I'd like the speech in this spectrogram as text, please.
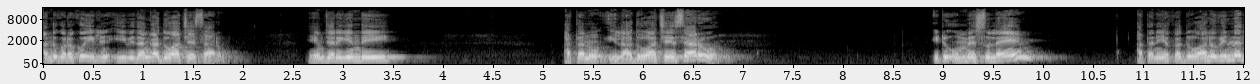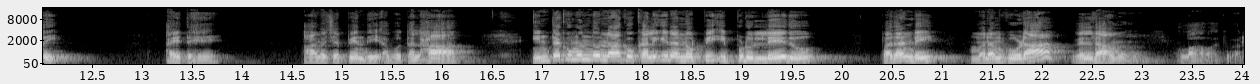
అందుకొరకు ఈ విధంగా దువా చేశారు. ఏం జరిగింది? అతను ఇలా దువా చేశారు. ఇటు ఉమ్మె సులేం అతని యొక్క దువాలు విన్నది. అయితే ఆమె చెప్పింది అబు తల్హా ఇంతకు ముందు నాకు కలిగిన నొప్పి ఇప్పుడు లేదు. పదండి మనం కూడా వెళ్దాము. అల్లాహు అక్బర్.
